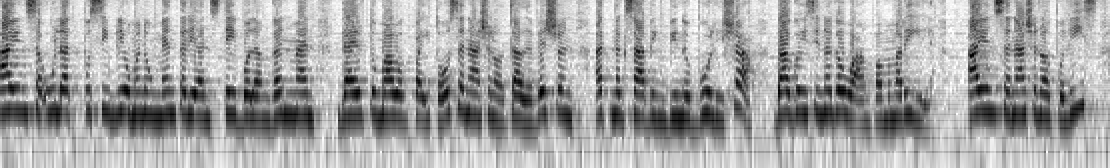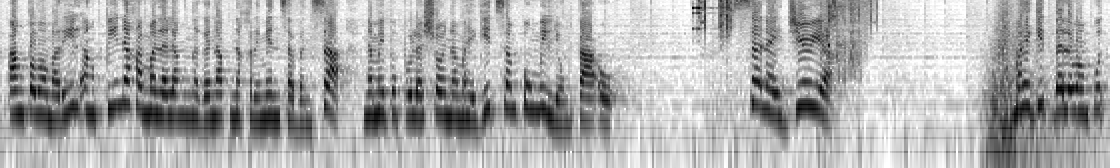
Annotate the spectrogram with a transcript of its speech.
Ayon sa ulat, posible umanong mentally unstable ang gunman dahil tumawag pa ito sa national television at nagsabing binubuli siya bago isinagawa ang pamamaril. Ayon sa National Police, ang pamamaril ang pinakamalalang naganap na krimen sa bansa na may populasyon na mahigit 10 milyong tao. Sa Nigeria, Mahigit 25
